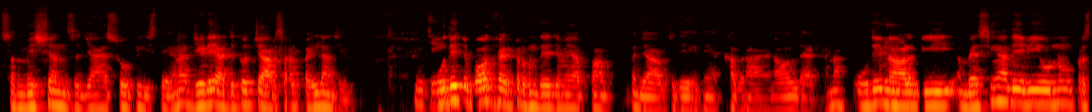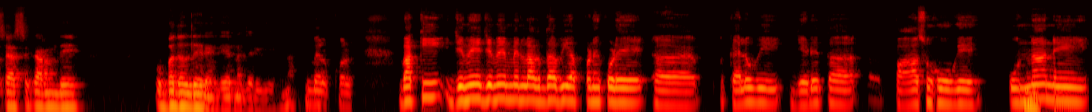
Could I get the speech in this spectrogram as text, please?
ਸਬਮਿਸ਼ਨਸ ਜਾਂ ਐਸਓਪੀਸ ਤੇ ਹਨਾ? ਜਿਹੜੇ ਅੱਜ ਤੋਂ 4 ਸਾਲ ਪਹਿਲਾਂ ਸੀ। ਉਹਦੇ ਚ ਬਹੁਤ ਫੈਕਟਰ ਹੁੰਦੇ ਜਿਵੇਂ ਆਪਾਂ ਪੰਜਾਬ ਚ ਦੇਖਦੇ ਆ ਖਬਰਾਂ ਐਂਡ ਆਲ ਦੈਟ ਹਨਾ? ਉਹਦੇ। ਨਾਲ ਵੀ ਅੰਬੈਸੀਆਂ ਦੇ ਵੀ ਉਹਨੂੰ ਪ੍ਰੋਸੈਸ ਕਰਨ ਦੇ ਉਹ ਬਦਲਦੇ ਰਹਿੰਦੇ ਆ ਨਜ਼ਰੀਏ ਹਨਾ ਬਿਲਕੁਲ। ਬਾਕੀ ਜਿਵੇਂ ਜਿਵੇਂ ਮੈਨੂੰ ਲੱਗਦਾ ਵੀ ਆਪਣੇ ਕੋਲੇ ਕਹਿ ਲਓ ਵੀ ਜਿਹੜੇ ਤਾਂ ਪਾਸ ਹੋ ਗਏ ਉਹਨਾਂ ਨੇ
